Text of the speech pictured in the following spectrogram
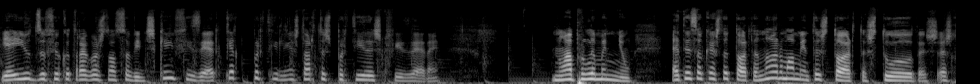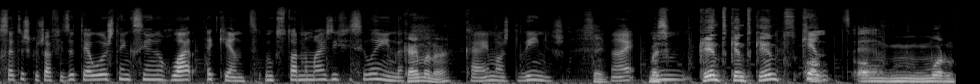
E é aí o desafio que eu trago aos nossos ouvidos. Quem fizer, quer que partilhem as tortas partidas que fizerem. Não há problema nenhum. Atenção que esta torta, normalmente as tortas todas, as receitas que eu já fiz até hoje, têm que se enrolar a quente, o que se torna mais difícil ainda. Queima, não é? Queima os dedinhos, Sim. é? Mas Hum, quente, quente, quente? Quente, Ou, ou morno?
